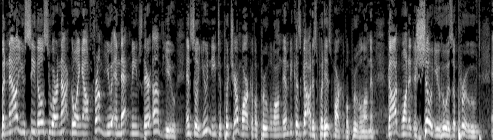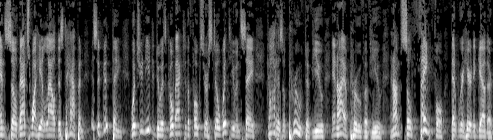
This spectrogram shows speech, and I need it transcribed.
But now you see those who are not going out from you, and that means they're of you. And so you need to put your mark of approval on them because God has put his mark of approval on them. God wanted to show you who is approved. And so that's why he allowed this to happen. It's a good thing. What you need to do is go back to the folks who are still with you and say, God has approved of you, and I approve of you. And I'm so thankful that we're here together.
